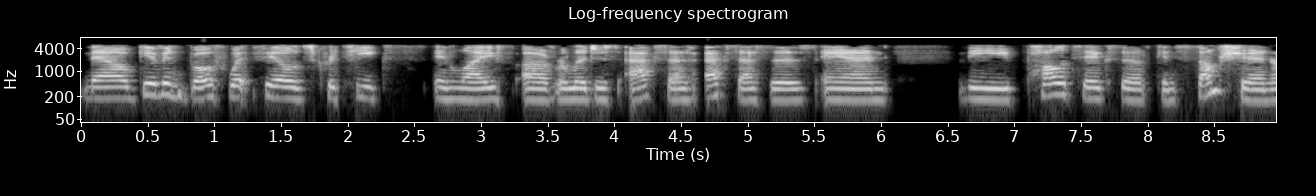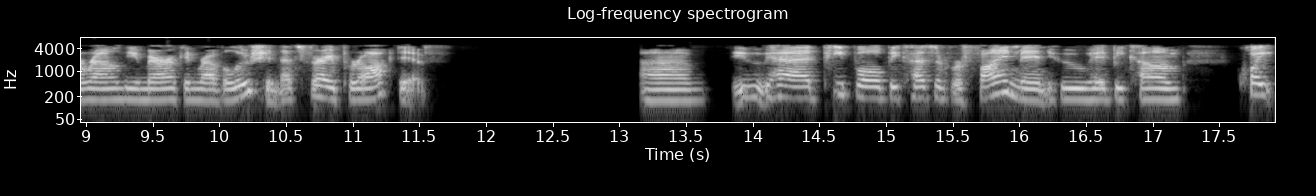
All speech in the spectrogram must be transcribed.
Now, given both Whitefield's critiques in life of religious access, excesses and the politics of consumption around the American Revolution, that's very productive. Um, you had people, because of refinement, who had become quite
